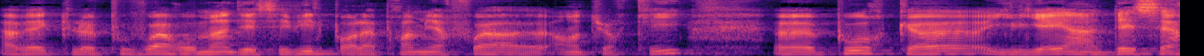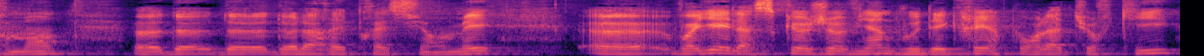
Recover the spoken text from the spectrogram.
avec le pouvoir aux mains des civils pour la première fois euh, en Turquie pour qu'il y ait un desserrement de, de, la répression. Mais voyez là ce que je viens de vous décrire pour la Turquie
